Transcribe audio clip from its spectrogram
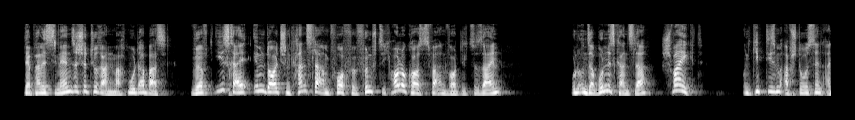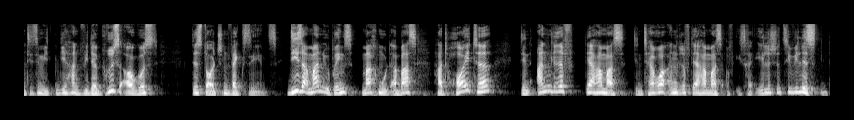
Der palästinensische Tyrann Mahmoud Abbas wirft Israel im deutschen Kanzleramt vor, für 50 Holocausts verantwortlich zu sein. Und unser Bundeskanzler schweigt und gibt diesem abstoßenden Antisemiten die Hand, wie der Grüß August des deutschen Wegsehens. Dieser Mann übrigens, Mahmoud Abbas, hat heute den Angriff der Hamas, den Terrorangriff der Hamas auf israelische Zivilisten,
